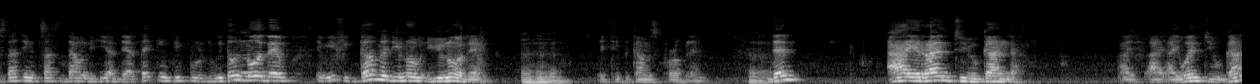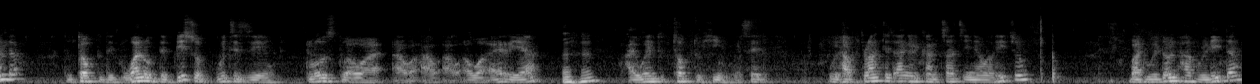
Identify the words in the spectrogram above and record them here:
starting church down here. They are taking people we don't know them. If if government you know you know them, Mhm. it becomes problem. Hmm. Then I ran to Uganda. I, I, I went to Uganda to talk to the one of the bishop which is uh, close to our our, our, our our area. Mhm. I went to talk to him. He said, "We have planted Anglican church in our region, but we don't have leader,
